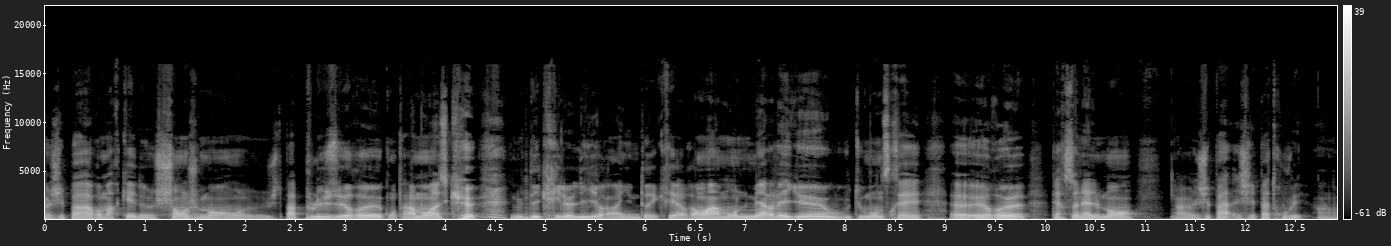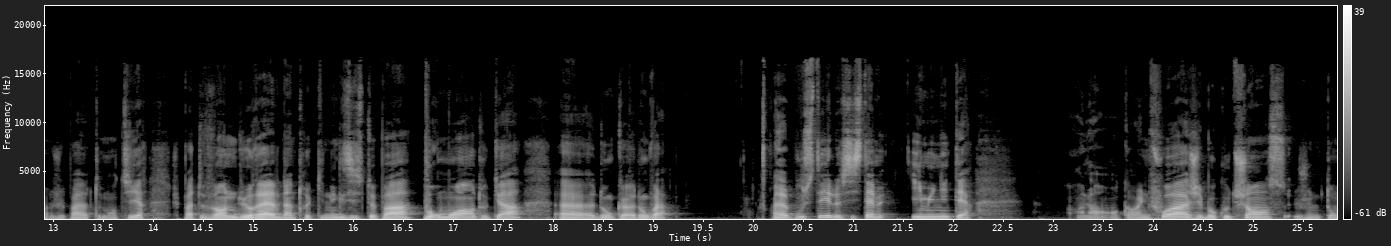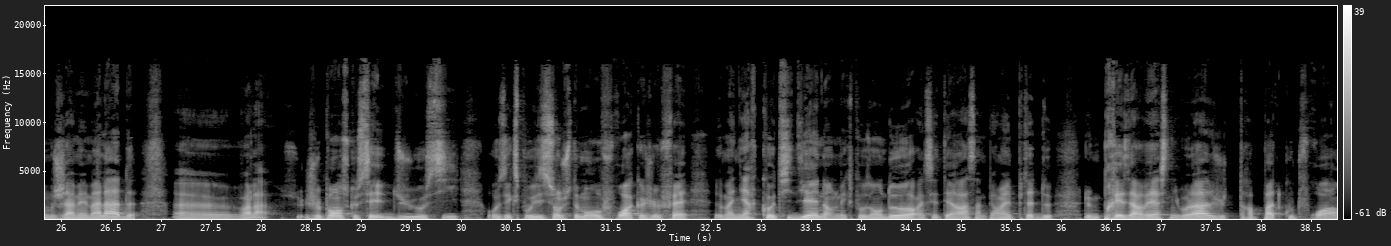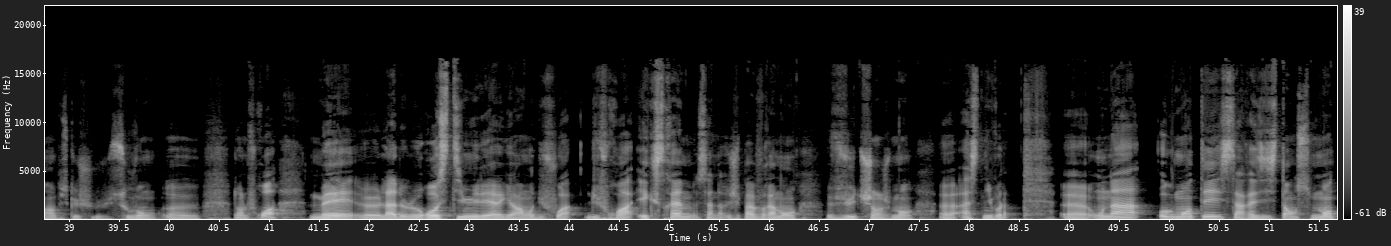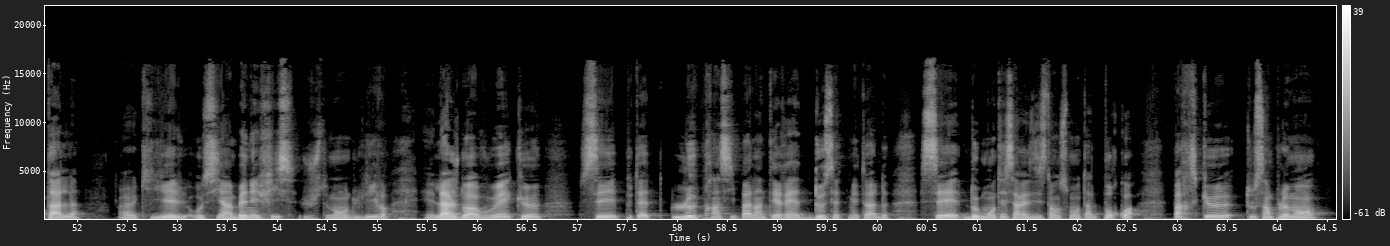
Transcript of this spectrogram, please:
j'ai pas remarqué de changement. je suis pas plus heureux, contrairement à ce que nous décrit le livre. Hein. il nous décrit vraiment un monde merveilleux où tout le monde serait heureux. Personnellement, euh, j'ai pas, trouvé. Hein. Je vais pas te mentir. Je vais pas te vendre du rêve d'un truc qui n'existe pas, pour moi en tout cas. Euh, donc, euh, donc voilà. booster le système immunitaire. Alors encore une fois, j'ai beaucoup de chance. Je ne tombe jamais malade. voilà je pense que c'est dû aussi aux expositions justement au froid que je fais de manière quotidienne en m'exposant dehors, etc. Ça me permet peut-être de, me préserver à ce niveau-là. Je ne trappe pas de coups de froid hein, puisque je suis souvent euh, dans le froid. Mais euh, là, de le restimuler avec vraiment du, froid, extrême, je n'ai pas vraiment vu de changement euh, à ce niveau-là. on a augmenté sa résistance mentale. qui est aussi un bénéfice justement du livre. Et là, je dois avouer que c'est peut-être le principal intérêt de cette méthode, c'est d'augmenter sa résistance mentale. Pourquoi? Parce que tout simplement,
